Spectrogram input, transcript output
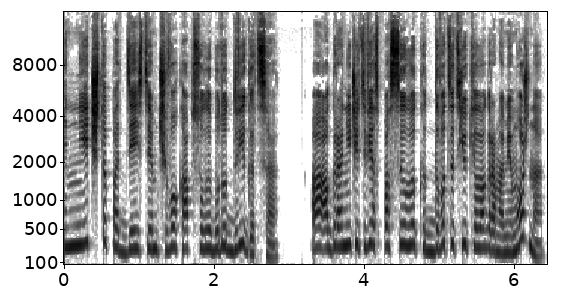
нечто, под действием чего капсулы будут двигаться. А ограничить вес посылок 20 килограммами можно?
